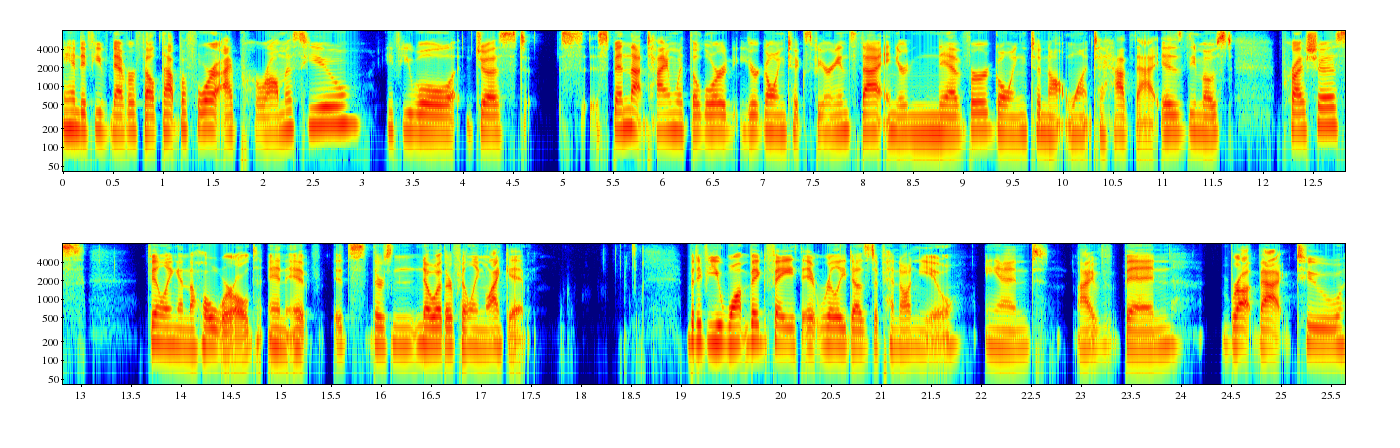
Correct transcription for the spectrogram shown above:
And if you've never felt that before, I promise you, if you will just s- spend that time with the Lord, you're going to experience that and you're never going to not want to have that. It is the most precious feeling in the whole world and it it's there's no other feeling like it. But if you want big faith, it really does depend on you. And I've been brought back to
